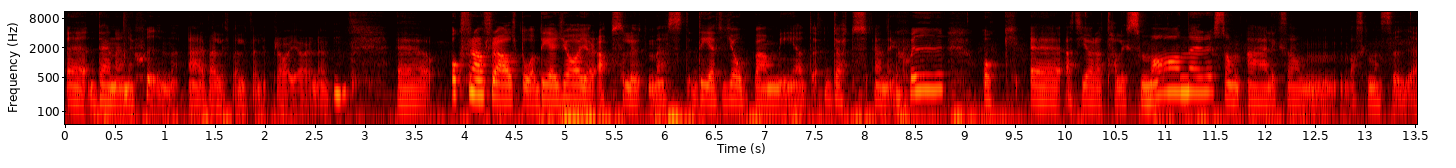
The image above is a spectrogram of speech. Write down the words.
eh, den energin är väldigt, väldigt, väldigt bra att göra nu. Eh, och framförallt då, det jag gör absolut mest, det är att jobba med dödsenergi och eh, att göra talismaner som är liksom, vad ska man säga,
